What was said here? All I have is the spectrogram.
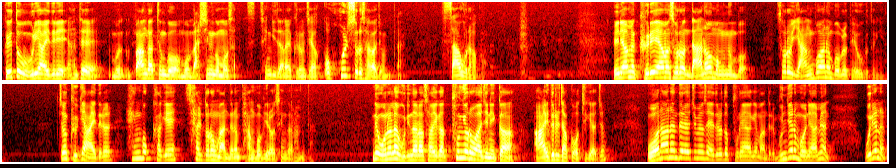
그리고 또 우리 아이들이 한테 뭐 빵 같은 거 뭐 맛있는 거 뭐 생기잖아요. 그러면 제가 꼭 홀수로 사가져 옵니다. 싸우라고. 왜냐하면 그래야만 서로 나눠 먹는 법, 서로 양보하는 법을 배우거든요. 저는 그게 아이들을 행복하게 살도록 만드는 방법이라고 생각을 합니다. 근데 오늘날 우리나라 사회가 풍요로워지니까 아이들을 자꾸 어떻게 하죠? 원하는 대로 해주면서 애들을 더 불행하게 만들어요. 문제는 뭐냐면 우리는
